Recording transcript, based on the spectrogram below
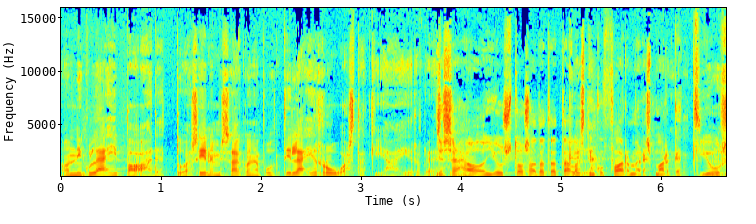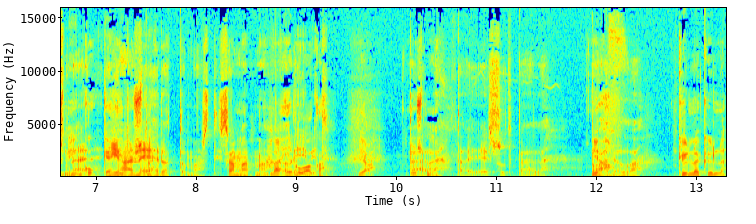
on niin kuin lähipaahdettua siinä, missä aikoina puhuttiin lähiruuastakin ihan hirveästi. Ja sehän on just osa tätä tällaista niin kuin farmers market just niin kuin ihan ehdottomasti. Samat Lähiruoka. Ja, päällä, tai essut päällä pahdellaan. Kyllä, kyllä.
